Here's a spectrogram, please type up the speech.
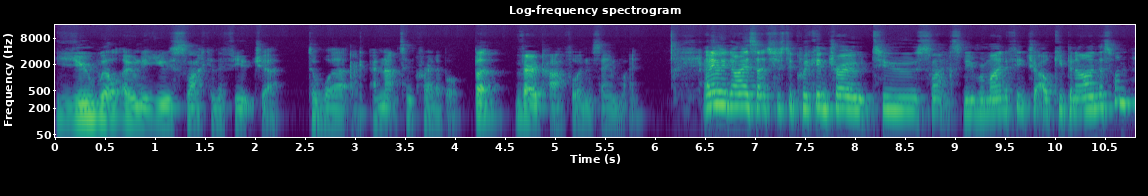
you will only use Slack in the future to work, and that's incredible, but very powerful in the same way. Anyway, guys, that's just a quick intro to Slack's new reminder feature. I'll keep an eye on this one.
